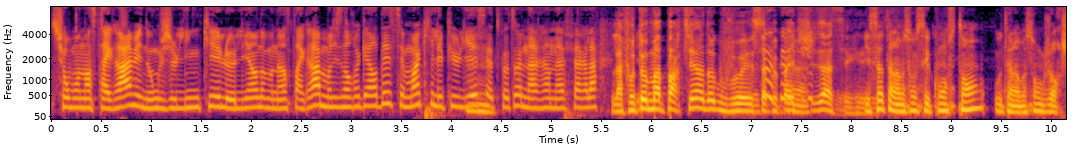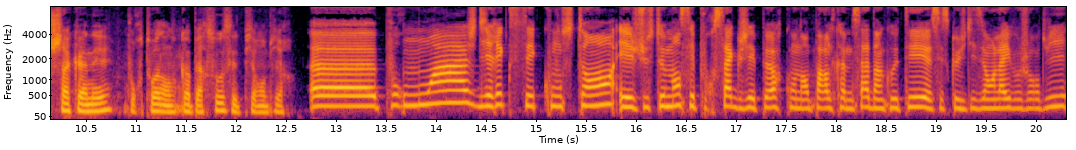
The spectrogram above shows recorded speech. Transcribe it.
sur mon Instagram et donc je linkais le lien de mon Instagram en disant regardez, c'est moi qui l'ai publié Mhm. cette photo, elle n'a rien à faire là. La photo m'appartient, donc vous, ça peut pas être utilisé. c'est- Et ça, t'as l'impression que c'est constant ou t'as l'impression que genre chaque année, pour toi dans ton cas perso, c'est de pire en pire? Euh, pour moi, je dirais que c'est constant et justement c'est pour ça que j'ai peur qu'on en parle comme ça. D'un côté, c'est ce que je disais en live aujourd'hui.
